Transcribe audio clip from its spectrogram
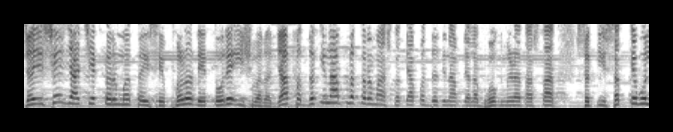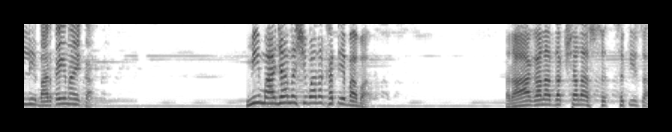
जैसे ज्याचे कर्म तैसे फळ देतो रे ईश्वर. ज्या पद्धतीनं आपलं कर्म असतं त्या पद्धतीनं आपल्याला भोग मिळत असतात. सती सत्य बोलली बारकाई नाही का? मी माझ्या नशिबानं खाते बाबा. रागाला दक्षाला स- सतीचा.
